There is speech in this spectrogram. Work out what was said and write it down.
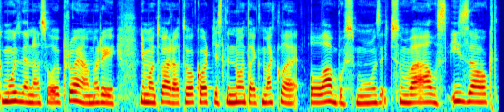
ka mūsdienās vēl joprojām arī ņemot vērā to, ka orķestri noteikti meklē labus mūziķus un vēlas izaugt,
